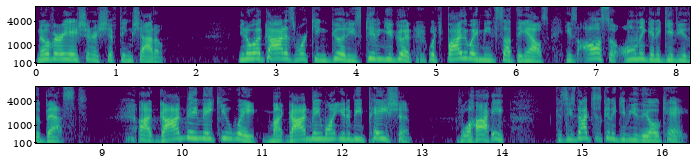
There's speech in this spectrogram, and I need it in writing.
No variation or shifting shadow. You know what? God is working good. He's giving you good, which, by the way, means something else. He's also only going to give you the best. Uh, God may make you wait, God may want you to be patient. Why? Because He's not just going to give you the okay,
